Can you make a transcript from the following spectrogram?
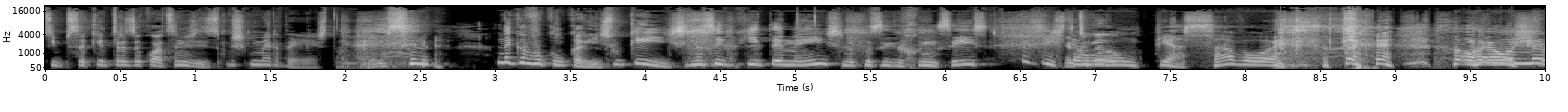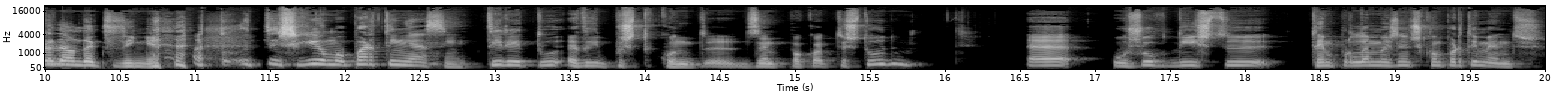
tipo, saquei 3 a 4 anos e disse: Mas que merda é esta? Onde é que eu vou colocar isto? O que é isto? Não sei o que item é isto, não consigo reconhecer isso. Mas isto Então é um, eu- um piaçaba ou é, ou é É um merda. da cozinha? Ah, cheguei a uma parte tinha assim, tirei tudo, depois quando eh, desempacotas tudo, ah, o jogo diz-te tem problemas nestes compartimentos.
